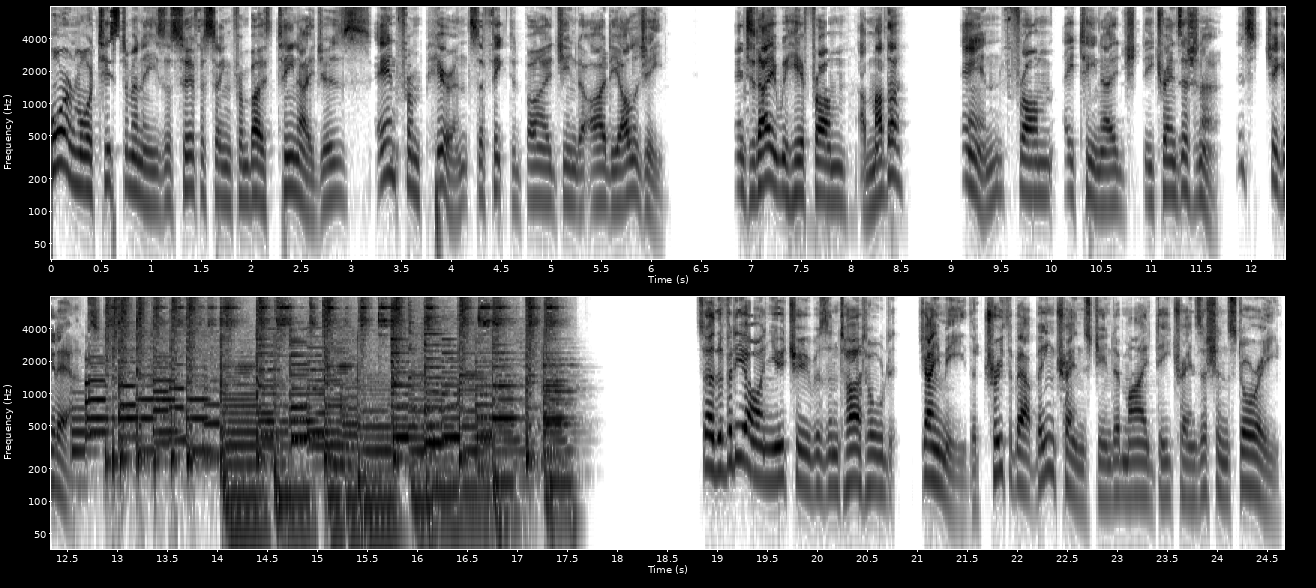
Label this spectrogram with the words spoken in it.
More and more testimonies are surfacing from both teenagers and from parents affected by gender ideology. And today we hear from a mother and from a teenage detransitioner. Let's check it out. So, the video on YouTube is entitled Jamie, The Truth About Being Transgender My Detransition Story.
